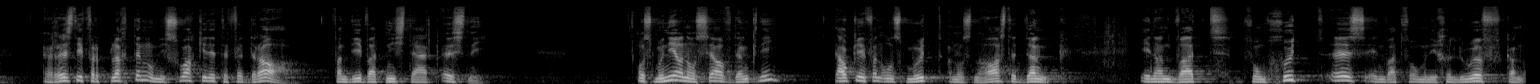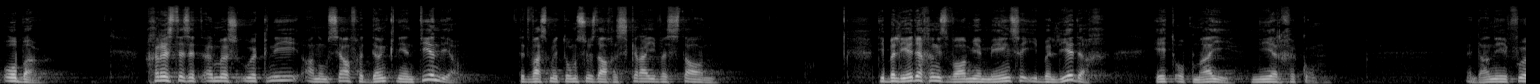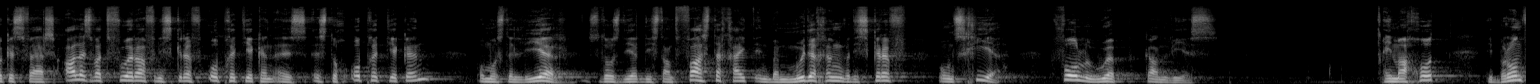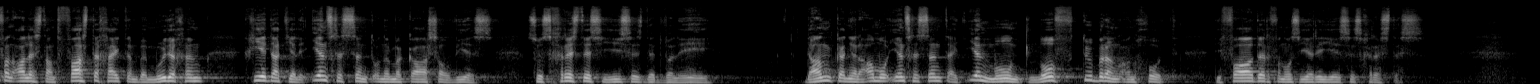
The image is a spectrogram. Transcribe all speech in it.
rus die verpligting om die swakhede te verdra van die wat nie sterk is nie. Ons moenie aan onsself dink nie. Elkeen van ons moet aan ons naaste dink en aan wat vir hom goed is en wat vir hom in die geloof kan opbou. Christus het immers ook nie aan homself gedink nie, inteendeel. Dit was met hom soos daar geskrywe staan. Die beledigings waarmee mense u beledig, het op my neergekom. En dan die fokusvers: Alles wat vooraf in die skrif opgeteken is, is tog opgeteken om ons te leer sodat ons deur die standvastigheid en bemoediging wat die skrif ons gee, vol hoop kan wees. En mag God die bron van alle standvastigheid en bemoediging gee dat julle eensgesind onder mekaar sal wees soos Christus Jesus dit wil hê. Dan kan julle almal eensgesind uit een mond lof toebring aan God die Vader van ons Here Jesus Christus.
